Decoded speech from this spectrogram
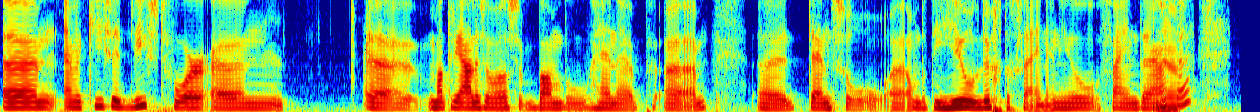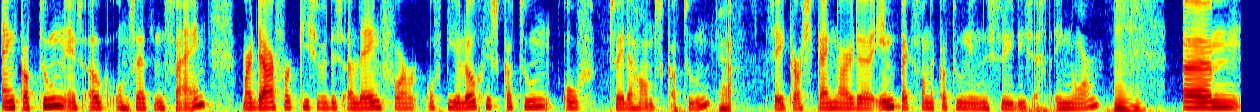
Ehm, en we kiezen het liefst voor ehm, eh, materialen zoals bamboe, hennep, tencel, eh, omdat die heel luchtig zijn en heel fijn dragen. En katoen is ook ontzettend fijn. Maar daarvoor kiezen we dus alleen voor of biologisch katoen of tweedehands katoen. Ja. Zeker als je kijkt naar de impact van de katoenindustrie, die is echt enorm. Mhm. Ehm,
